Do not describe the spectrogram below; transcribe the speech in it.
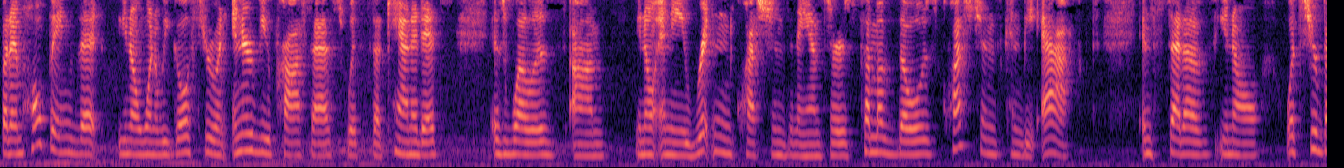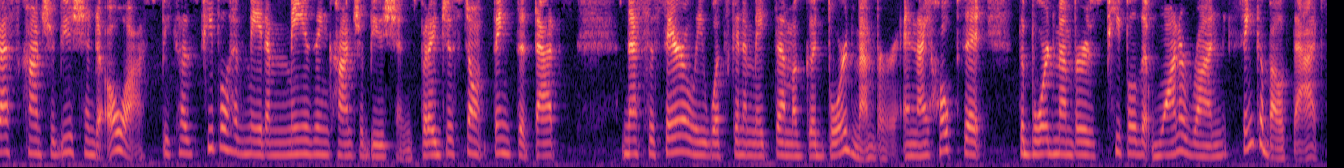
but I'm hoping that, you know, when we go through an interview process with the candidates, as well as, um, you know, any written questions and answers, some of those questions can be asked instead of, you know, what's your best contribution to OWASP Because people have made amazing contributions, but I just don't think that that's necessarily what's going to make them a good board member. And I hope that the board members, people that want to run, think about that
